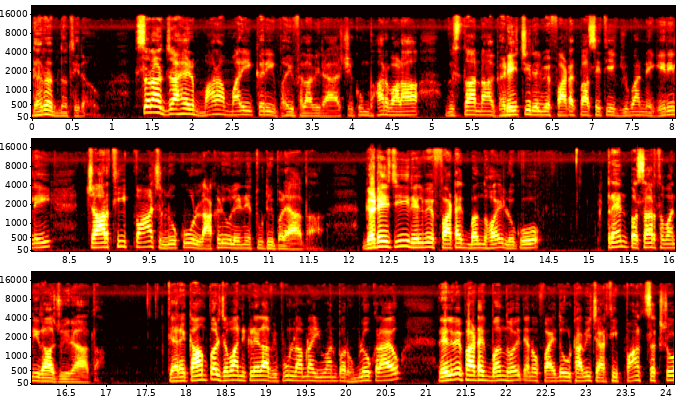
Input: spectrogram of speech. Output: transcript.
ડર જ નથી રહ્યો. સરા જાહેર મારામારી કરી ભય ફેલાવી રહ્યા છે. કુંભારવાડા વિસ્તારના ગઢેચી રેલવે ફાટક પાસેથી એક યુવાનને ઘેરી લઈ ચારથી પાંચ લોકો લાકડીઓ લઈને તૂટી પડ્યા હતા. ગઢેચી રેલવે ફાટક બંધ હોય લોકો ટ્રેન પસાર થવાની રાહ જોઈ રહ્યા હતા. ત્યારે કામ પર જવા નીકળેલા વિપુલ નામના યુવાન પર હુમલો કરાયો. રેલવે ફાટક બંધ હોય તેનો ફાયદો ઉઠાવી ચારથી પાંચ શખ્સો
